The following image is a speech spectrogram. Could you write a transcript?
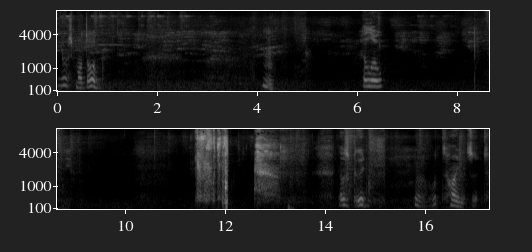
You're a small dog. Hmm. Hello. That was good. Oh, what time is it?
